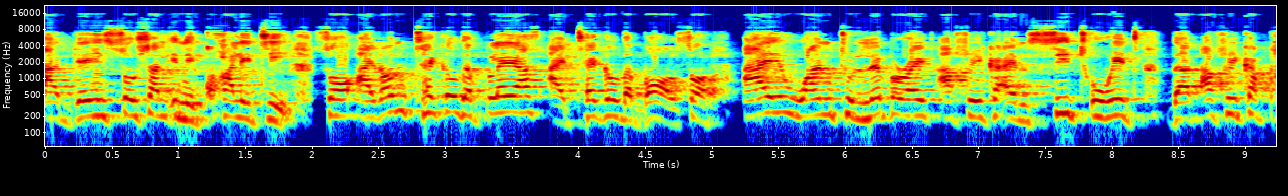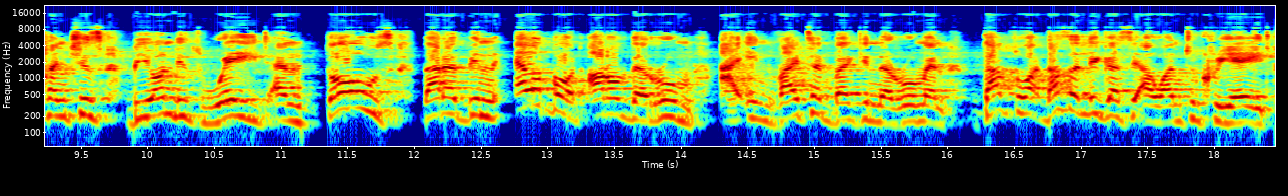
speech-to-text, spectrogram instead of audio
against social inequality. So I don't tackle the players, I tackle the ball. So I want to liberate Africa and see to it that Africa punches beyond its weight. And those that have been elbowed out of the room are invited back in the room. And that's what that's a legacy I want to create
